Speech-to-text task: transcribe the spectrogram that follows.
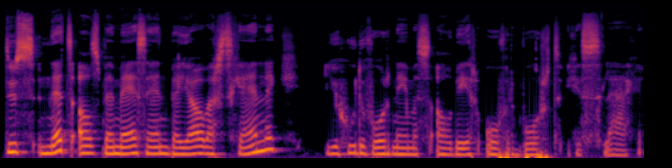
Dus net als bij mij zijn bij jou waarschijnlijk je goede voornemens alweer overboord geslagen.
